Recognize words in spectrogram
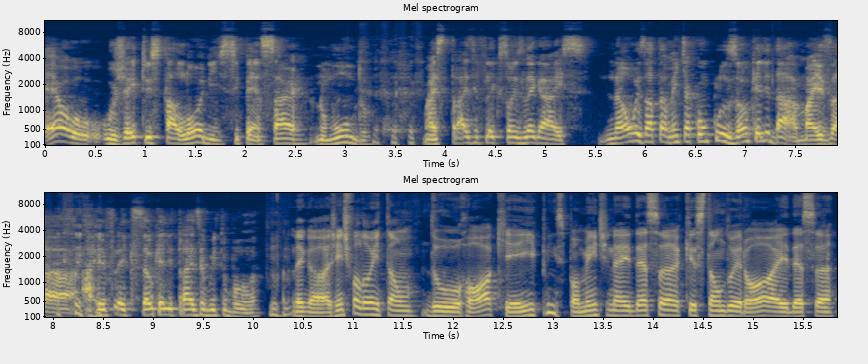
é o, o, jeito Stallone de se pensar no mundo, mas traz reflexões legais. Não exatamente a conclusão que ele dá, mas a, a reflexão que ele traz é muito boa. Legal. A gente falou então do rock aí, principalmente, né? E dessa questão do herói, dessa,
